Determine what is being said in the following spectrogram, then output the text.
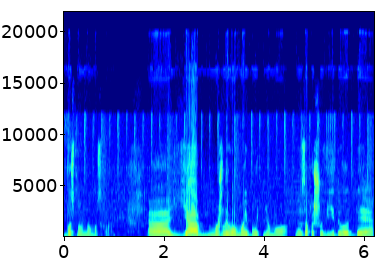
в основному складі. Е, я, можливо, в майбутньому запишу відео, де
